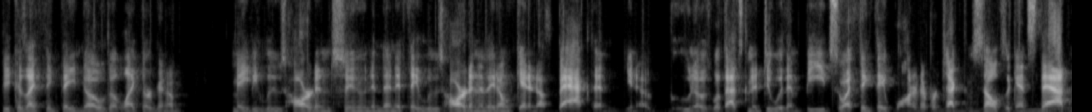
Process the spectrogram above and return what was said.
because I think they know that like they're gonna maybe lose Harden soon, and then if they lose Harden and they don't get enough back, then you know who knows what that's gonna do with Embiid. So I think they wanted to protect themselves against that.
